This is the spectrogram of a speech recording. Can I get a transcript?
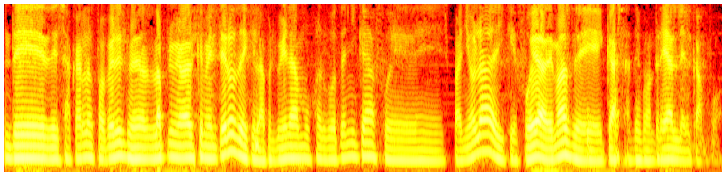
de, de, sacar los papeles es la primera vez que me entero de que la primera mujer botánica fue española y que fue además de Casa de Monreal del Campo.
